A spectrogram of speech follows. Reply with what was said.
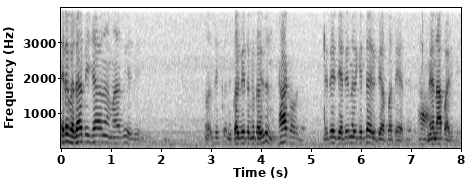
એટલે બધા પૈસા આવે ને અમારે કલબે તમને કહ્યું હતું હા કહું એટલે ને કેટલા રૂપિયા આપવા તૈયાર મેં ના પાડી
